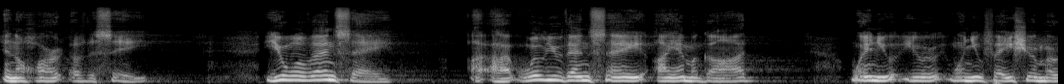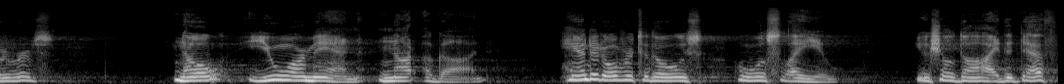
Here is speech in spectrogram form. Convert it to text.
in the heart of the sea. You will then say, uh, Will you then say, I am a God, when you, you, when you face your murderers? No, you are man, not a God. Hand it over to those who will slay you. You shall die the death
